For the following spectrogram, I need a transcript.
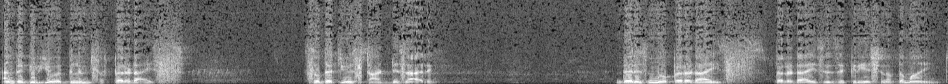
and they give you a glimpse of paradise so that you start desiring. There is no paradise Paradise is a creation of the mind.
